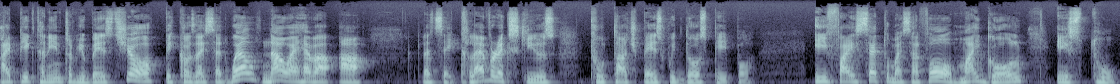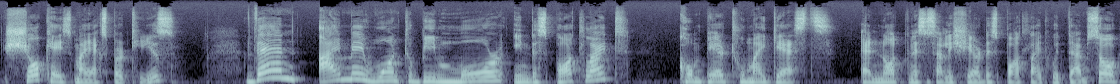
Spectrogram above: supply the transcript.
I picked an interview based show because I said, well, now I have a, a, let's say, clever excuse to touch base with those people. If I said to myself, oh, my goal is to showcase my expertise, then I may want to be more in the spotlight compared to my guests and not necessarily share the spotlight with them. So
